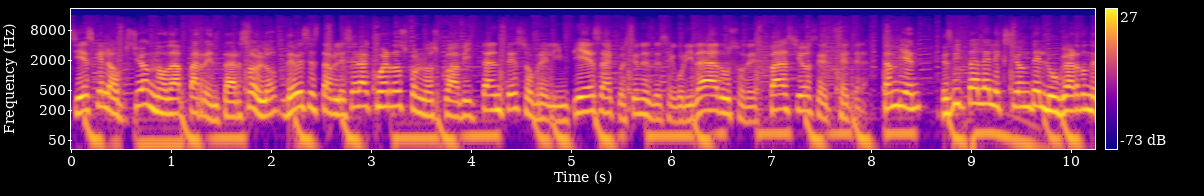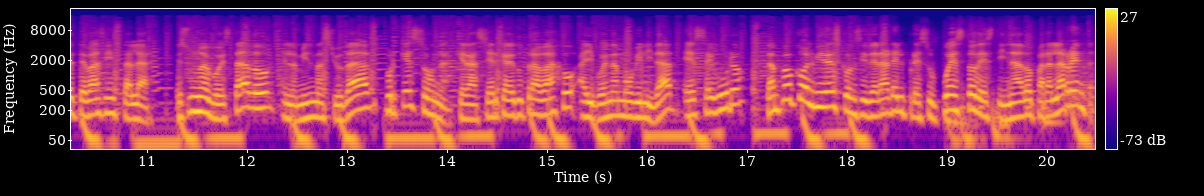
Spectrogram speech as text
Si es que la opción no da para rentar solo, debes establecer acuerdos con los cohabitantes sobre limpieza, cuestiones de seguridad, uso de espacios, etc. También es vital la elección del lugar donde te vas a instalar. ¿Es un nuevo estado? ¿En la misma ciudad? ¿Por qué zona? ¿Queda cerca de tu trabajo? ¿Hay buena movilidad? ¿Es seguro? Tampoco olvides considerar el presupuesto destinado para la renta.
